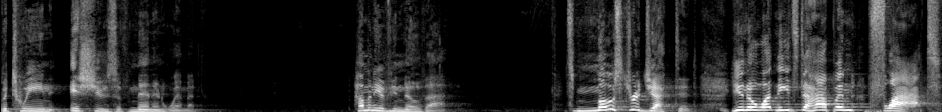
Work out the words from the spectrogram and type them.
between issues of men and women. How many of you know that? It's most rejected. You know what needs to happen? Flat.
